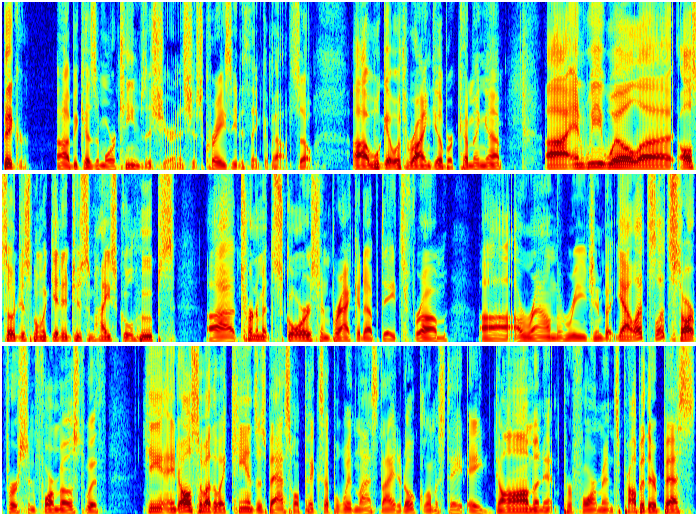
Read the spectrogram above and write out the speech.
bigger uh, because of more teams this year, and it's just crazy to think about. So uh, we'll get with Ryan Gilbert coming up, uh, and we will uh, also just when we get into some high school hoops uh, tournament scores and bracket updates from uh, around the region. But yeah, let's let's start first and foremost with. And also, by the way, Kansas basketball picks up a win last night at Oklahoma State. A dominant performance, probably their best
